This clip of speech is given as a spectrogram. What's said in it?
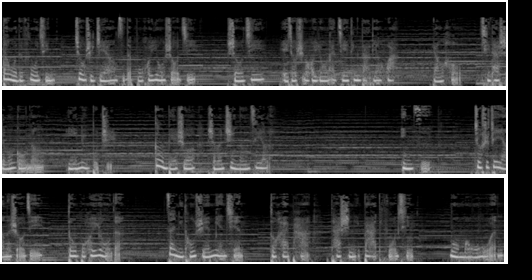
但我的父亲就是这样子的，不会用手机，手机也就只会用来接听打电话，然后其他什么功能一律不知，更别说什么智能机了。因此，就是这样的手机。都不会用的，在你同学面前，都害怕他是你爸的父亲，默默无闻、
